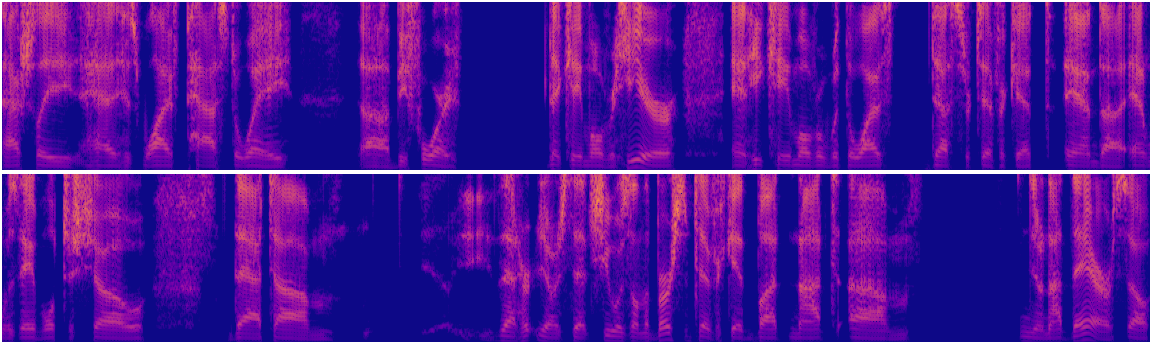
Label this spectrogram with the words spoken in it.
Actually, had his wife passed away uh, before they came over here, and he came over with the wife's death certificate and uh, and was able to show that um, that her you know that she was on the birth certificate but not um, you know not there. So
